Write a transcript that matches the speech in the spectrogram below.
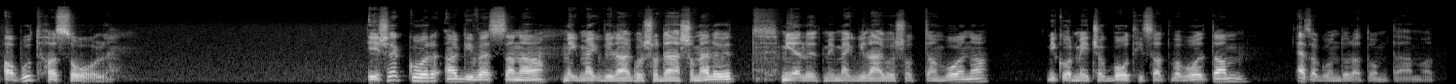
A Buddha szól. És ekkor Agivessana még megvilágosodásom előtt, mielőtt még megvilágosodtam volna, mikor még csak bódhiszatva voltam, ez a gondolatom támadt.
